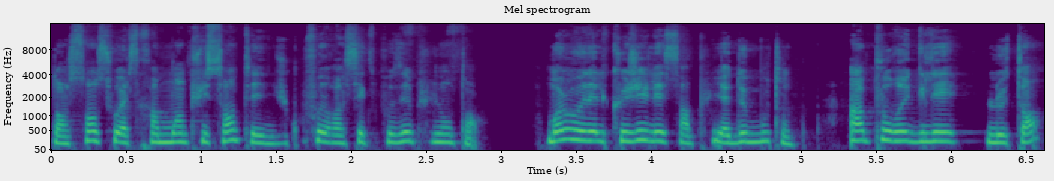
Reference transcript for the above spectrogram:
dans le sens où elle sera moins puissante et du coup, il faudra s'exposer plus longtemps. Moi, le modèle que j'ai, il est simple. Il y a deux boutons. Un pour régler le temps,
